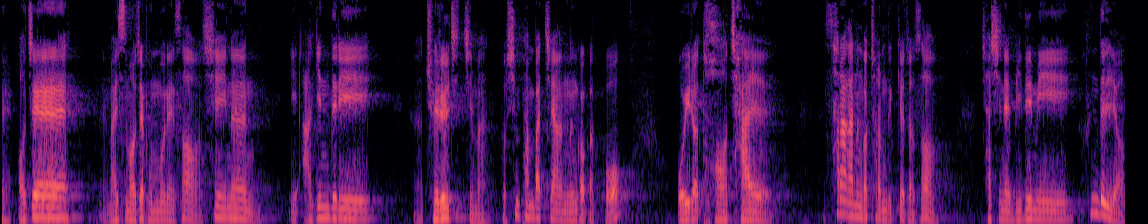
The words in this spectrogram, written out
네, 어제 말씀 어제 본문에서 시인은 이 악인들이 죄를 짓지만 또 심판받지 않는 것 같고 오히려 더 잘 살아가는 것처럼 느껴져서 자신의 믿음이 흔들려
